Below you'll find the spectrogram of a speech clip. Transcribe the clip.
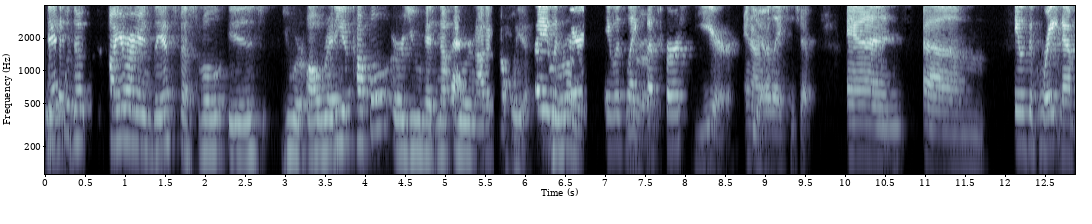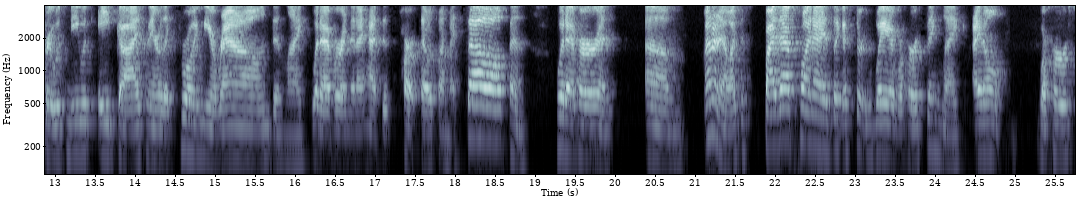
That, the Fire Island Dance Festival is you were already a couple or you had not, yes. you were not a couple yet? But it was very, it was like the first year in our yeah. relationship. And um, it was a great number. It was me with eight guys and they were like throwing me around and like whatever. And then I had this part that was by myself and whatever. And um, I don't know. I just by that point I had like a certain way of rehearsing. Like I don't rehearse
